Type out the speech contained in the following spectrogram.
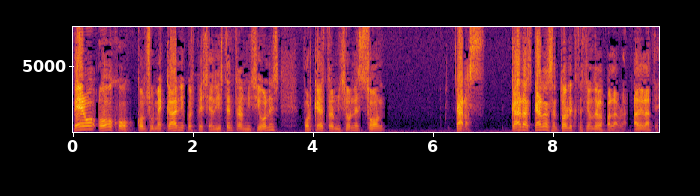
pero ojo, con su mecánico especialista en transmisiones, porque las transmisiones son caras, caras, caras en toda la extensión de la palabra. Adelante.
